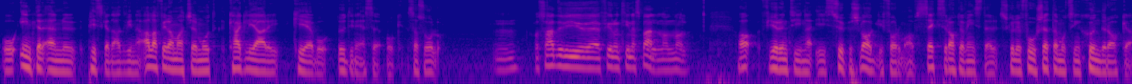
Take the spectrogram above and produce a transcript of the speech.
Och Inter är nu piskade att vinna alla fyra matcher mot Cagliari, Chievo, Udinese och Sassuolo. Mm. Och så hade vi ju Fiorentinas Ball 0-0. Ja, Fiorentina i superslag i form av sex raka vinster skulle fortsätta mot sin sjunde raka.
